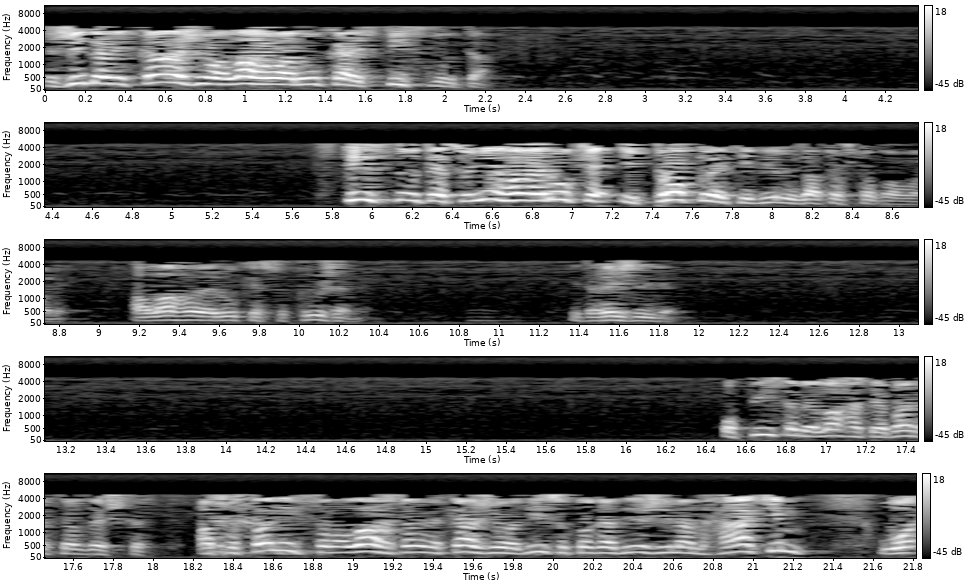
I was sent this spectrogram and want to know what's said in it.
Židovi kažu Allahova ruka je stisnuta. Stisnute su njihove ruke i prokleti bili zato što govore. Allahove ruke su pružene. I da režu. Opisane Allaha te bar da je škrt. A poslanik sallallahu sallam kaže u Adisu koga drži imam hakim wa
